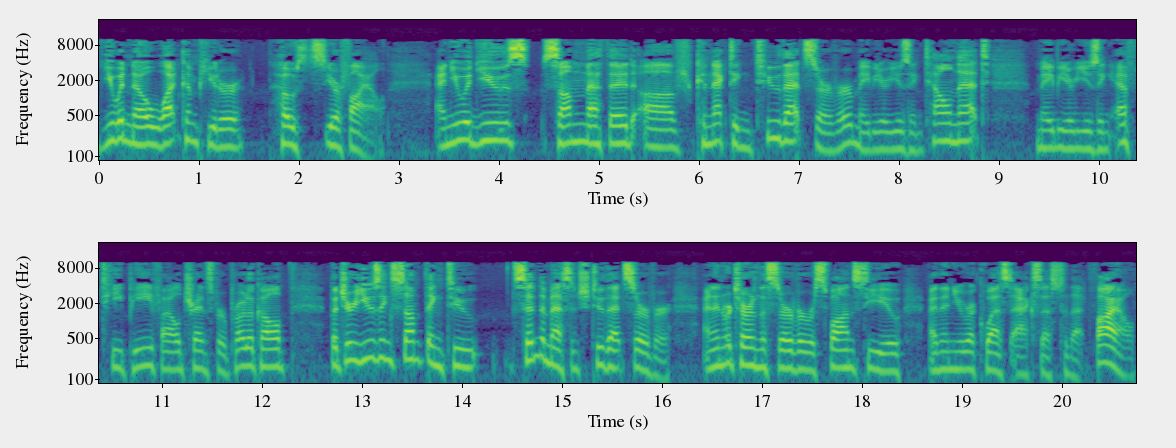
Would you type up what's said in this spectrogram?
you would know what computer hosts your file. And you would use some method of connecting to that server. Maybe you're using Telnet. Maybe you're using FTP, file transfer protocol, but you're using something to send a message to that server. And in return, the server responds to you and then you request access to that file.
